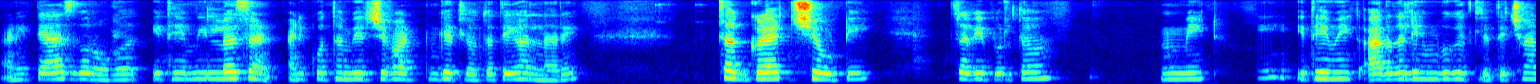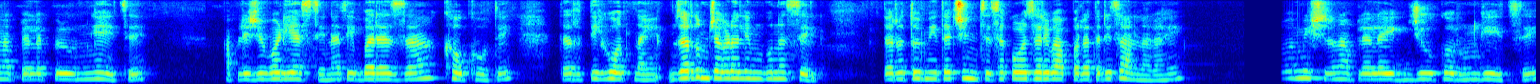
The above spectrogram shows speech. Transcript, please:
आणि त्याचबरोबर इथे मी लसण आणि कोथंबीरचे वाटून घेतलं होतं ते घालणार आहे. सगळ्यात शेवटी चवीपुरतं मीठ. इथे मी एक अर्धा लिंबू घेतले ते छान आपल्याला पिळून घ्यायचे. आपली जी वडी असते ना ती बऱ्याचदा खवखवते तर ती होत नाही. जर तुमच्याकडे लिंबू नसेल तर तुम्ही इथं चिंचेचा कोळ जरी वापरला तरी चालणार आहे. मिश्रण आपल्याला एकजीव करून घ्यायचे.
